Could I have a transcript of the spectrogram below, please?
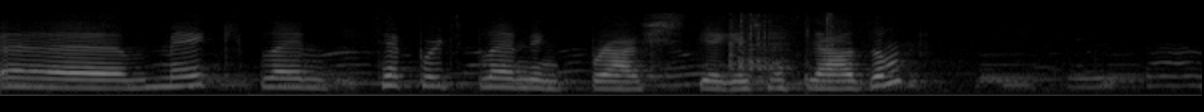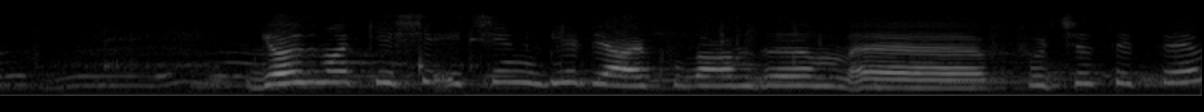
E, MAC Blend, Separate Blending Brush diye geçmesi lazım. Göz makyajı için bir diğer kullandığım e, fırça setim.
